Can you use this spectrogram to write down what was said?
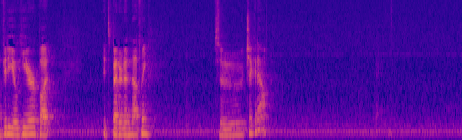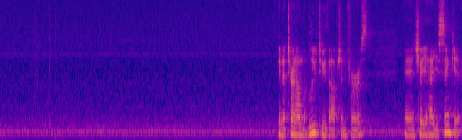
video here, but it's better than nothing. So check it out. going to turn on the Bluetooth option first and show you how you sync it.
